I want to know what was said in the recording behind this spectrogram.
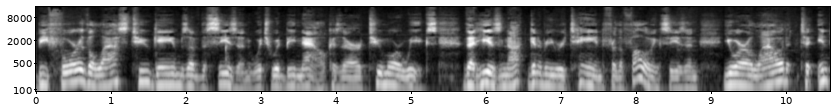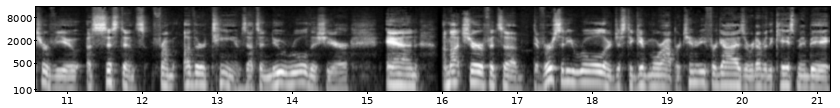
before the last two games of the season, which would be now because there are two more weeks, that he is not going to be retained for the following season, you are allowed to interview assistants from other teams. That's a new rule this year. And I'm not sure if it's a diversity rule or just to give more opportunity for guys or whatever the case may be.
